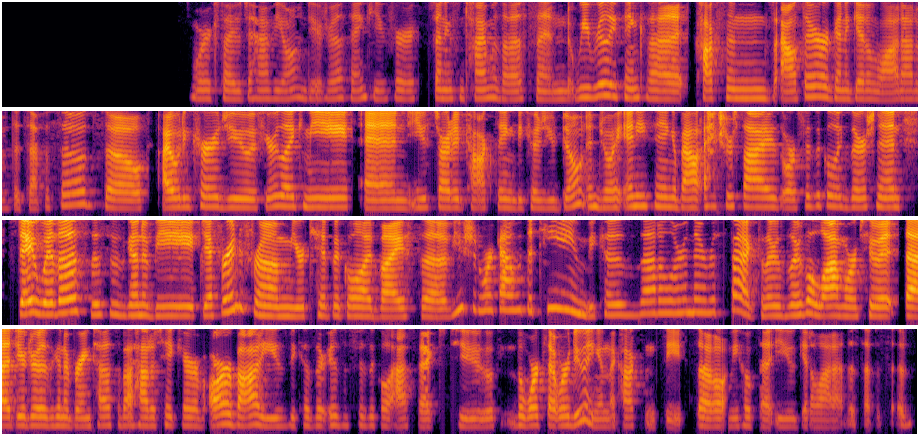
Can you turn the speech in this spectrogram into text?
We're excited to have you on, Deirdre. Thank you for spending some time with us. And we really think that coxswains out there are going to get a lot out of this episode. So I would encourage you, if you're like me and you started coxing because you don't enjoy anything about exercise or physical exertion, stay with us. This is going to be different from your typical advice of you should work out with the team because that'll earn their respect. There's there's a lot more to it that Deirdre is going to bring to us about how to take care of our bodies because there is a physical aspect to the work that we're doing in the coxswain seat. So we hope that you get a lot out of this episode.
